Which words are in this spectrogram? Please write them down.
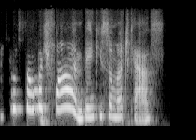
It was so much fun. Thank you so much, Cass.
